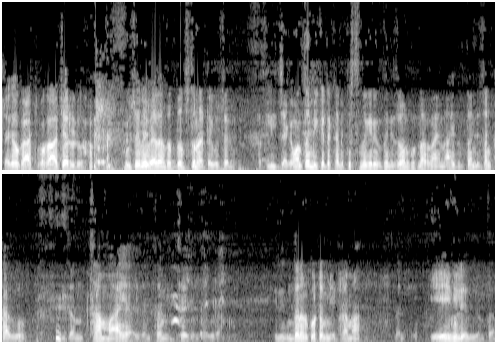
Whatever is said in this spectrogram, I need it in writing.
అలాగే ఒక ఒక ఆచార్యుడు కూర్చొని వేదాంతం దంచుతున్నట్టే కూర్చొని. అసలు ఈ జగమంతా మీకు ఇట్లా కనిపిస్తుంది కానీ ఇదంతా నిజం అనుకుంటున్నారు ఆయన ఇదంతా నిజం కాదు. ఇదంతా మాయ ఇదంతా మిథ్య ఇదంతా కూడా. ఇది ఉందని అనుకోవటం మీ భ్రమ. దానికి ఏమీ లేదు ఇదంతా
